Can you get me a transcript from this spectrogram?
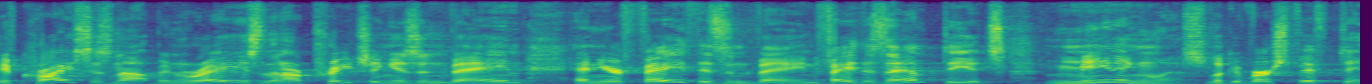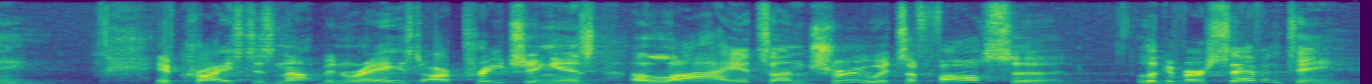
If Christ has not been raised, then our preaching is in vain, and your faith is in vain. Faith is empty, it's meaningless. Look at verse 15. If Christ has not been raised, our preaching is a lie, it's untrue, it's a falsehood. Look at verse 17.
